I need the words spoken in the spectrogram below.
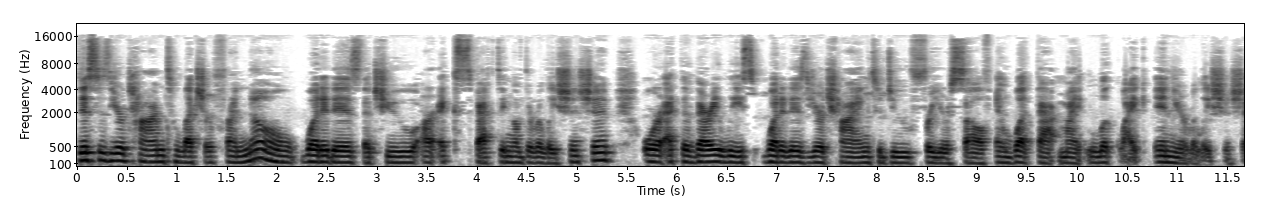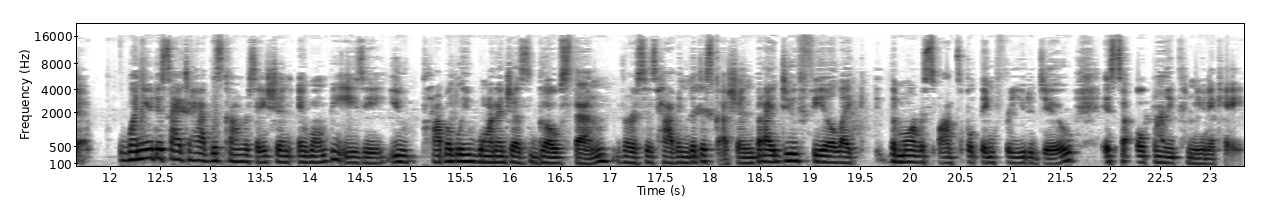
this is your time to let your friend know what it is that you are expecting of the relationship, or at the very least, what it is you're trying to do for yourself and what that might look like in your relationship. When you decide to have this conversation, it won't be easy. You probably want to just ghost them versus having the discussion. But I do feel like the more responsible thing for you to do is to openly communicate.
